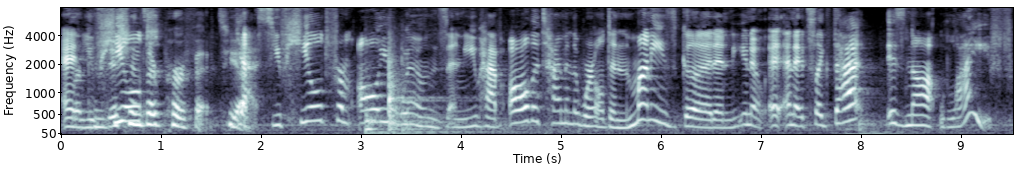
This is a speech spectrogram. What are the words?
and where you've healed are perfect yeah. yes you've healed from all your wounds and you have all the time in the world and the money's good and you know and it's like that is not life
